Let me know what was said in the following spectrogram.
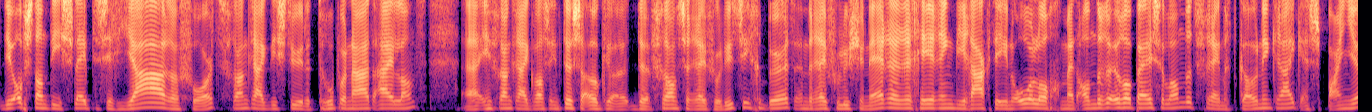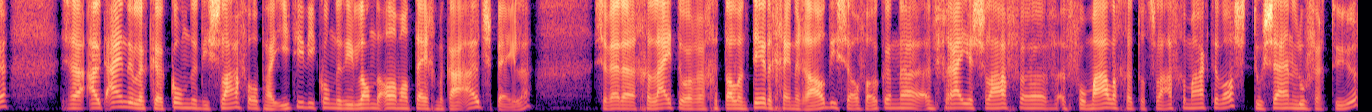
Die opstand die sleepte zich jaren voort. Frankrijk die stuurde troepen naar het eiland. Uh, in Frankrijk was intussen ook uh, de Franse revolutie gebeurd. En de revolutionaire regering die raakte in oorlog met andere Europese landen. Het Verenigd Koninkrijk en Spanje. Uiteindelijk konden die slaven op Haiti, die konden die landen allemaal tegen elkaar uitspelen. Ze werden geleid door een getalenteerde generaal, die zelf ook een, uh, een vrije slaaf, uh, een voormalige tot slaafgemaakte was, Toussaint Louverture.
